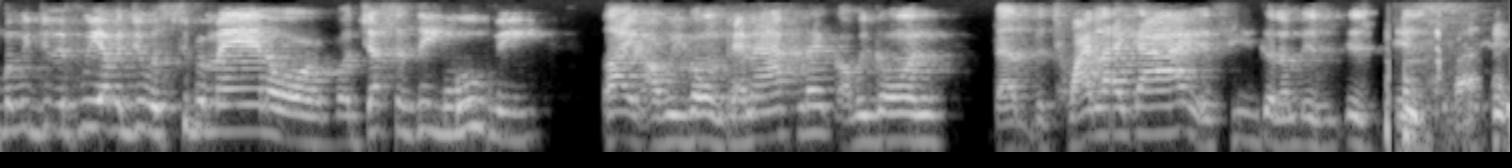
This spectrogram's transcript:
when we do, if we ever do a Superman or a Justice League movie, like, are we going Ben Affleck? Are we going the, the Twilight guy? Is he gonna is is, is, right? is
